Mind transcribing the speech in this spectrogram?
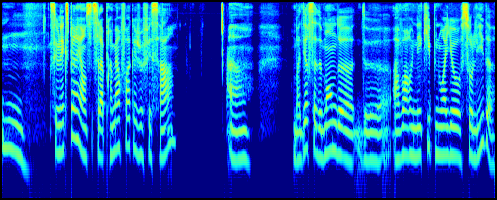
Hmm, C'est une expérience. C'est la première fois que je fais ça. Euh, on va dire, ça demande d'avoir une équipe noyau solide.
